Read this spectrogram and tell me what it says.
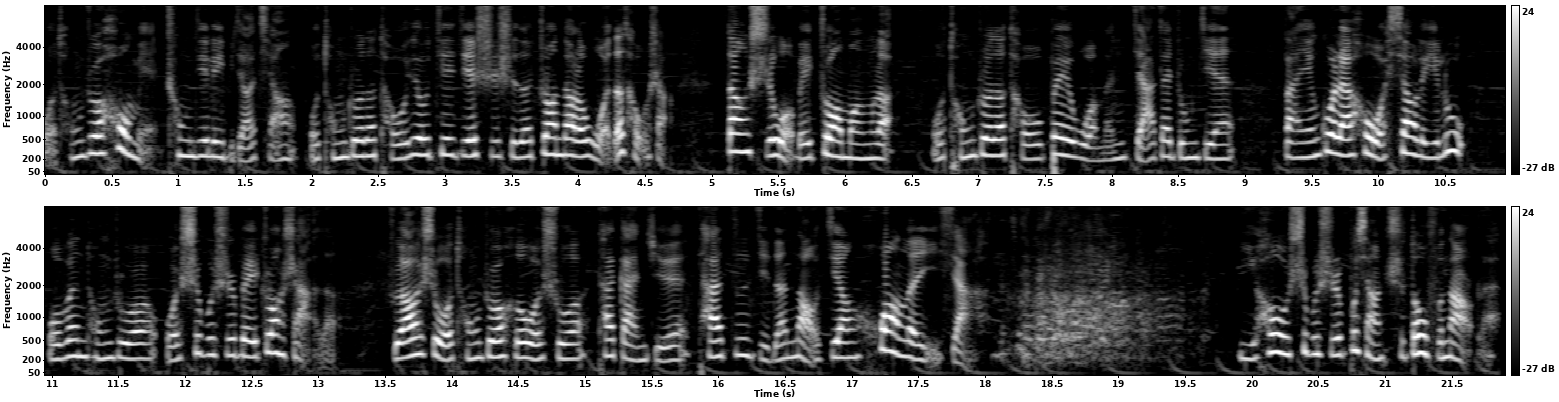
我同桌后面冲击力比较强，我同桌的头又结结实实的撞到了我的头上，当时我被撞懵了，我同桌的头被我们夹在中间，反应过来后我笑了一路，我问同桌我是不是被撞傻了，主要是我同桌和我说他感觉他自己的脑浆晃了一下，以后是不是不想吃豆腐脑了？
